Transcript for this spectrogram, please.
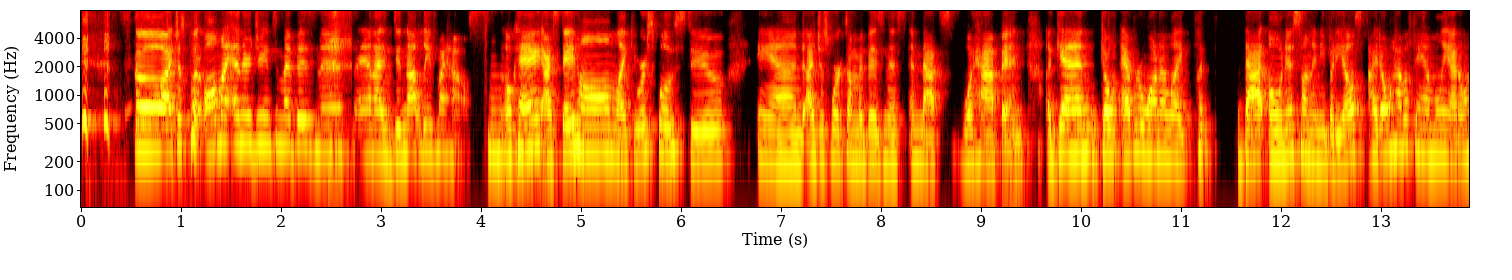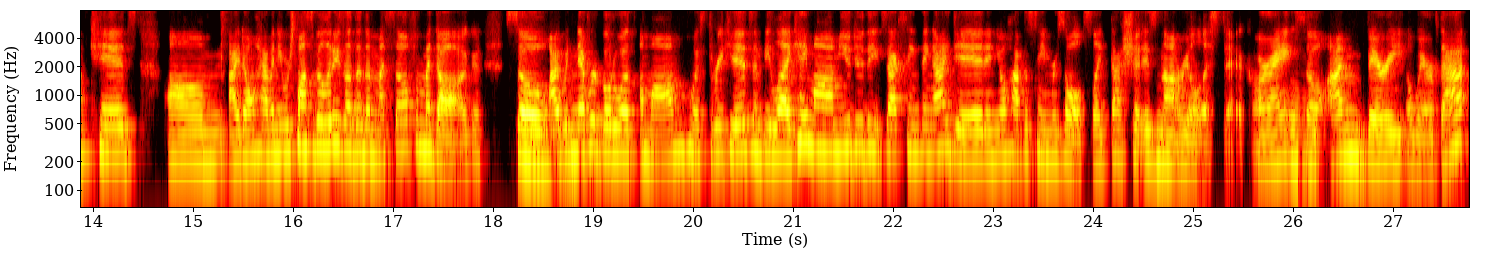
so I just put all my energy into my business and I did not leave my house. Okay. I stayed home like you were supposed to. And I just worked on my business. And that's what happened. Again, don't ever want to like put that onus on anybody else. I don't have a family. I don't have kids. Um, I don't have any responsibilities other than myself and my dog. So mm. I would never go to a, a, mom who has three kids and be like, hey, mom, you do the exact same thing I did and you'll have the same results. Like that shit is not realistic. All right. Mm. So I'm very aware of that.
